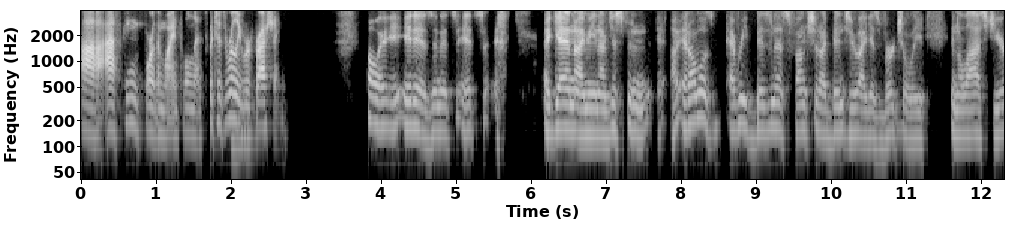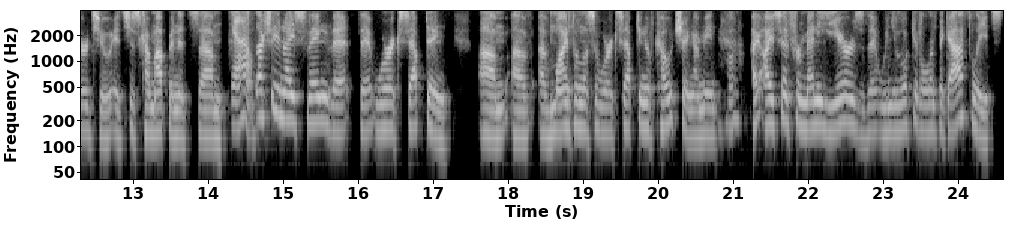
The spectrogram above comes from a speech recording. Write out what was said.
uh, asking for the mindfulness, which is really mm-hmm. refreshing. Oh, it, it is. And it's, it's, again, I mean, I've just been at almost every business function I've been to, I guess virtually in the last year or two, it's just come up and it's um yeah. it's actually a nice thing that that we're accepting um, of, of mindfulness and we're accepting of coaching. I mean, mm-hmm. I, I said for many years that when you look at Olympic athletes,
